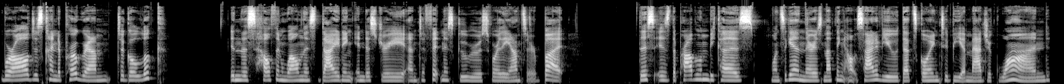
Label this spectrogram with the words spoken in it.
we're all just kind of programmed to go look in this health and wellness dieting industry and to fitness gurus for the answer. But this is the problem because, once again, there is nothing outside of you that's going to be a magic wand,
